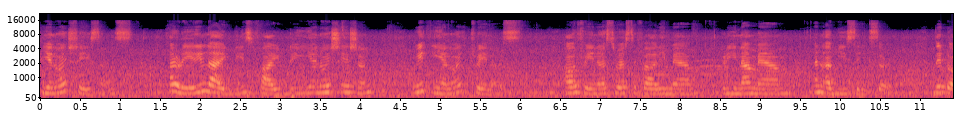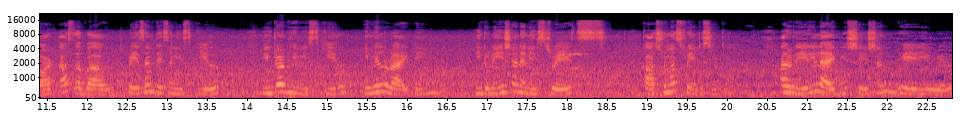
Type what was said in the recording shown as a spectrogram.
ENY sessions. I really like this 5-day ENY session with ENY trainers. Our trainers were Sifali ma'am, Reena ma'am and Abhishek sir. They taught us about presentation skill, interview skill, email writing, intonation and stress, customer centricity. I really like this session very well.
